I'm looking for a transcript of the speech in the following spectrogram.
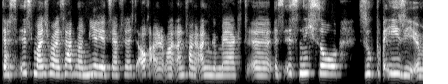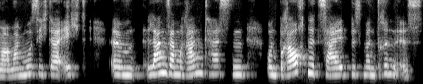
das ist manchmal, das hat man mir jetzt ja vielleicht auch am Anfang angemerkt, äh, es ist nicht so super easy immer. Man muss sich da echt ähm, langsam rantasten und braucht eine Zeit, bis man drin ist.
